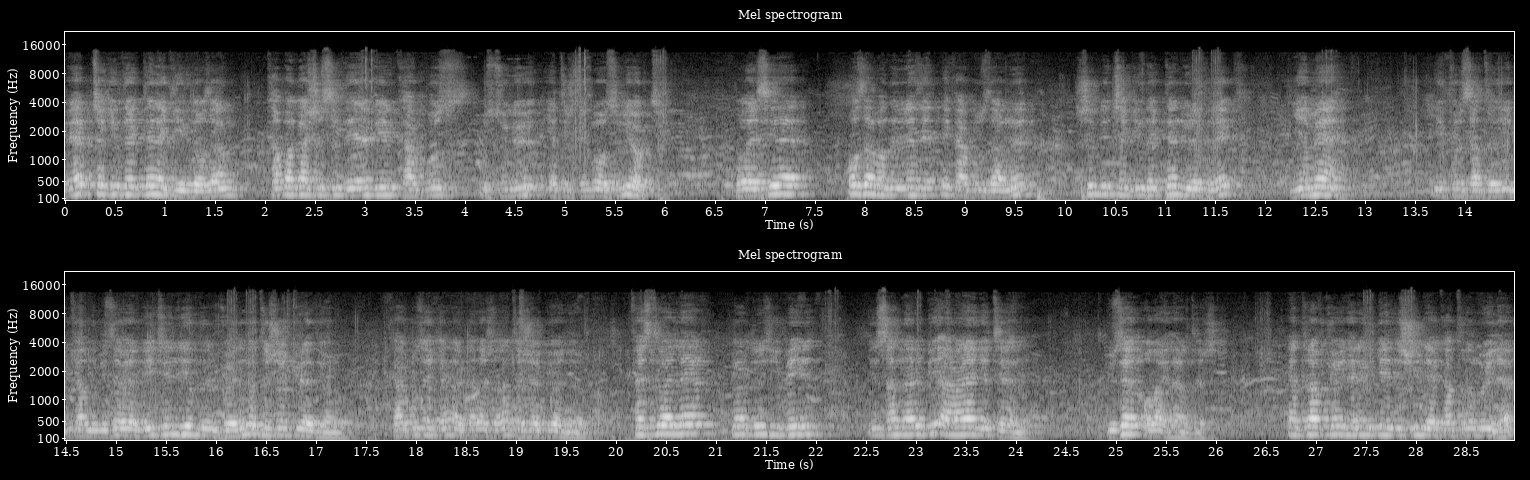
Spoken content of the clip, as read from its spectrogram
Ve hep çekirdekten ekildi o zaman. kabak aşısı diye bir karpuz usulü yetiştirme usulü yoktur. Dolayısıyla o zamanın lezzetli karpuzlarını şimdi çekirdekten üreterek yeme fırsatı, imkanı bize verdiği için Yıldırım Köyü'ne de teşekkür ediyorum. Karpuz eken arkadaşlara teşekkür ediyorum. Festivaller gördüğünüz gibi insanları bir araya getiren güzel olaylardır. Etraf köylerin gelişiyle, katılımıyla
